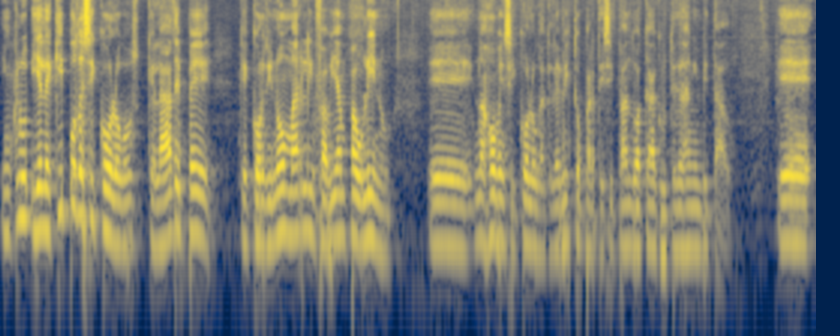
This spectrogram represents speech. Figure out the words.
y el equipo de psicólogos que la ADP, que coordinó Marlin Fabián Paulino, eh, una joven psicóloga que le he visto participando acá, que ustedes han invitado, eh,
